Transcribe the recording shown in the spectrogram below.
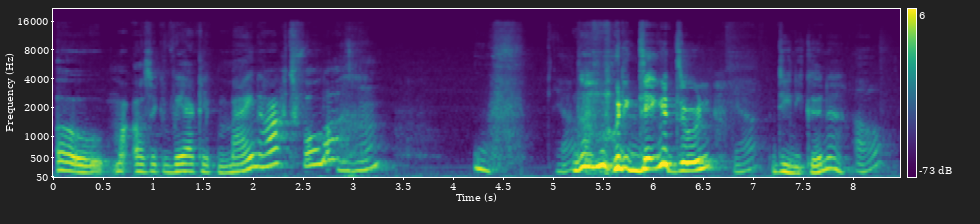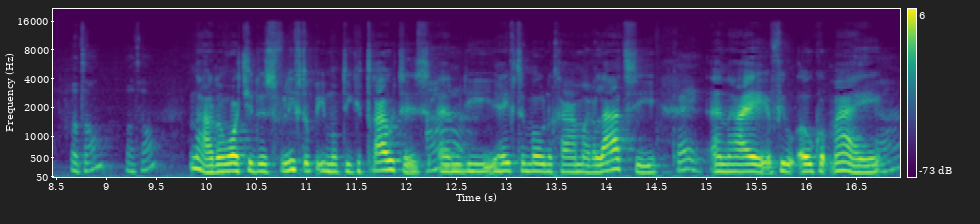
oh, maar als ik werkelijk mijn hart volg, Mhm. oef, Ja. dan moet ik dingen doen Ja. die niet kunnen. Oh, wat dan? Wat dan? Nou, dan word je dus verliefd op iemand die getrouwd is Ah. en die heeft een monogame relatie. En hij viel ook op mij. Ja.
